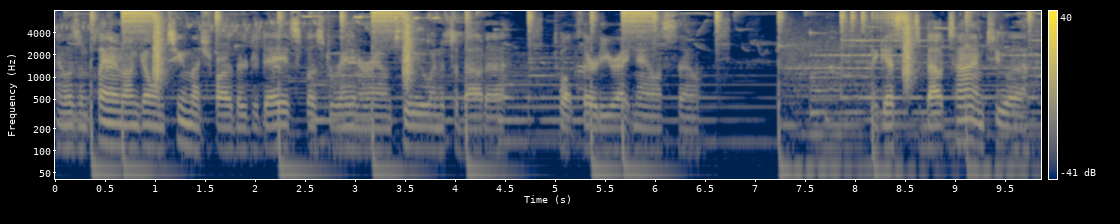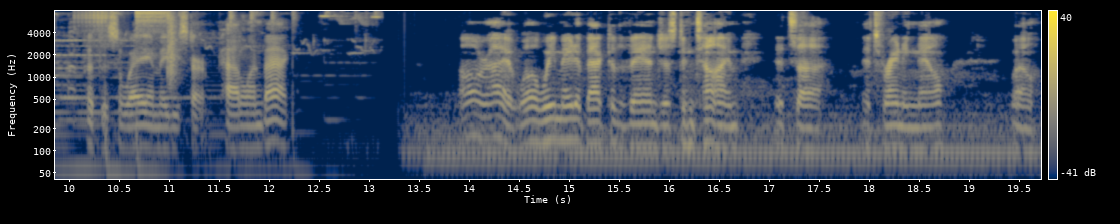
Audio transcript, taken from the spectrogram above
I wasn't planning on going too much farther today. It's supposed to rain around 2 and it's about uh, 12.30 right now, so I guess it's about time to uh, put this away and maybe start paddling back. All right, well, we made it back to the van just in time. It's uh, it's raining now. Well,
